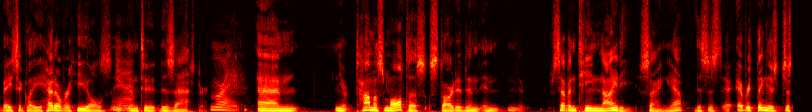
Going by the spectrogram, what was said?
basically head over heels yeah. into disaster. Right. And you know, Thomas Malthus started in, in 1790 saying, "Yeah, this is everything is just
